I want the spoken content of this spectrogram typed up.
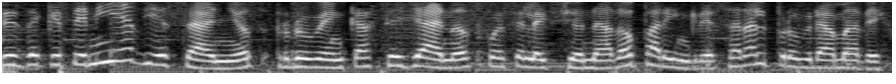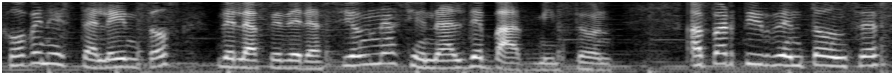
Desde que tenía 10 años, Rubén Castellanos fue seleccionado para ingresar al programa de jóvenes talentos de la Federación Nacional de Badminton. A partir de entonces,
